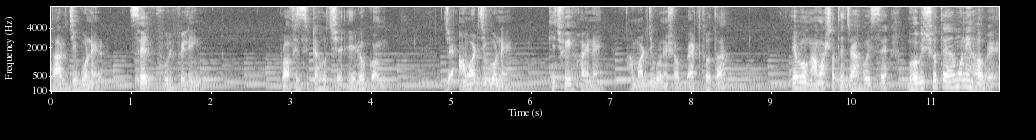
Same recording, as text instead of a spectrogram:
তার জীবনের সেলফ ফুলফিলিং প্রফেসিটা হচ্ছে এরকম যে আমার জীবনে কিছুই হয় নাই, আমার জীবনে সব ব্যর্থতা এবং আমার সাথে যা হয়েছে ভবিষ্যতে এমনই হবে।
